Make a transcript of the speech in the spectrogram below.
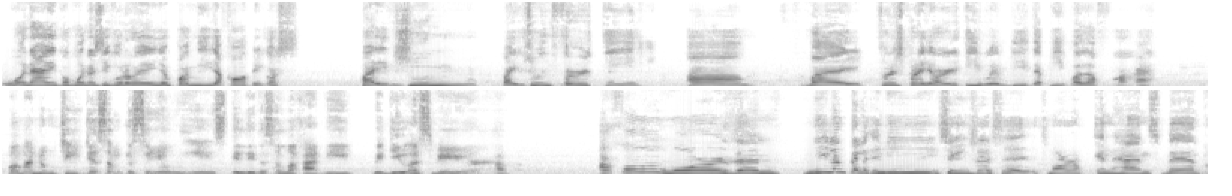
unahin ko muna siguro ngayon yung pamilya ko because by June, by June 30, um, my first priority will be the people of Makati. Ma'am, anong changes ang gusto niyong i-instill dito sa Makati with you as mayor? Ako, more than, hindi lang talaga ni changes eh. It's more of enhancement.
